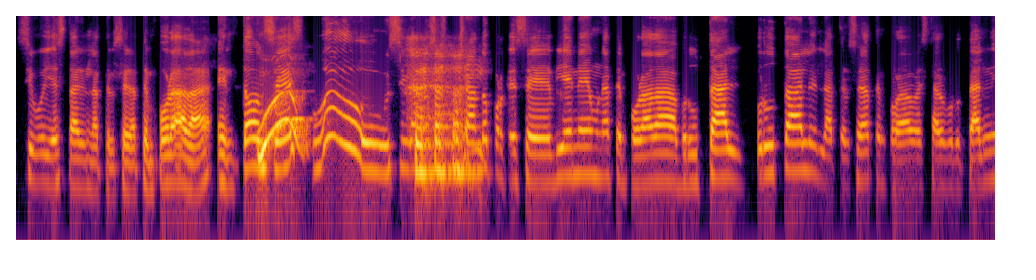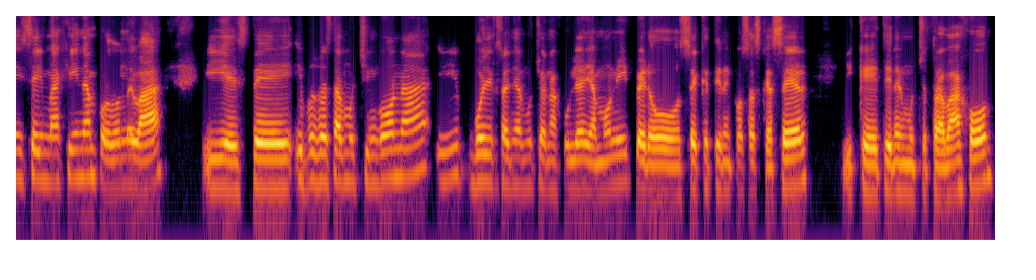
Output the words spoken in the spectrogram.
sí voy a estar en la tercera temporada, entonces, ¡uh! síganos escuchando porque se viene una temporada brutal, brutal, la tercera temporada va a estar brutal, ni se imaginan por dónde va, y este, y pues va a estar muy chingona, y voy a extrañar mucho a Ana Julia y a Moni, pero sé que tienen cosas que hacer y que tienen mucho trabajo,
